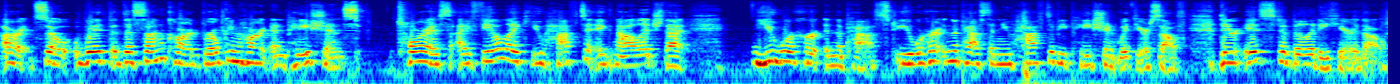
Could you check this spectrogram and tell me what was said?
All right, so with the Sun card, broken heart, and patience, Taurus, I feel like you have to acknowledge that you were hurt in the past. You were hurt in the past and you have to be patient with yourself. There is stability here though.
